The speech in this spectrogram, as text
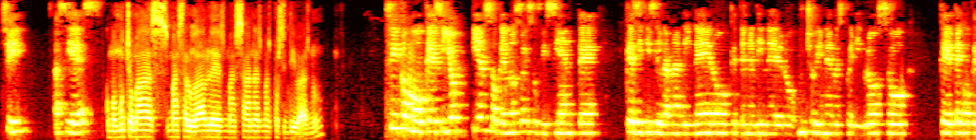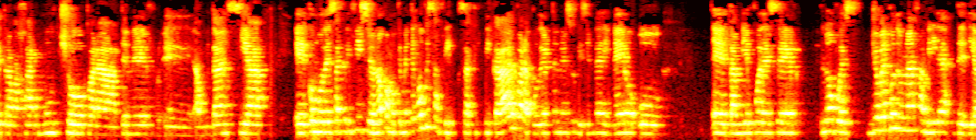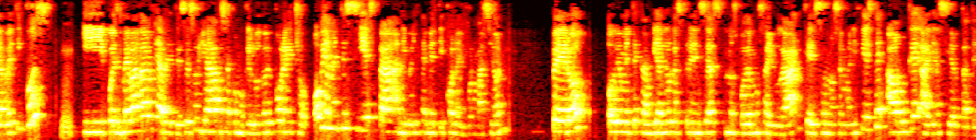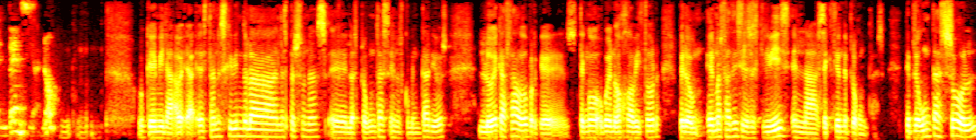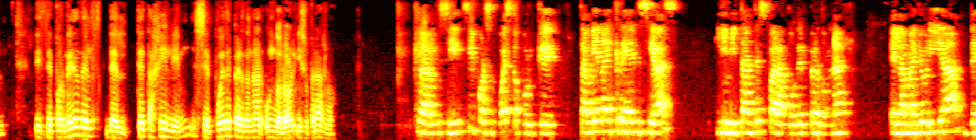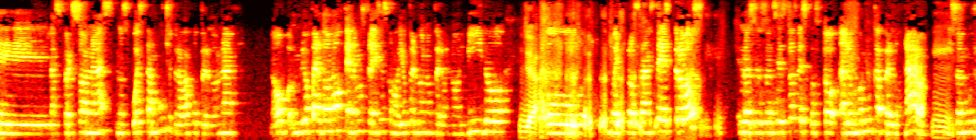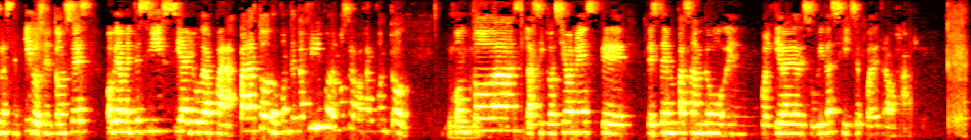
Sí, así es. Como mucho más, más saludables, más sanas, más positivas, ¿no? Sí, como que si yo pienso que no soy suficiente, que es difícil ganar dinero, que tener dinero, mucho dinero es peligroso, que tengo que trabajar mucho para tener eh, abundancia, eh, como de sacrificio, ¿no? Como que me tengo que sacri- sacrificar para poder tener suficiente dinero o eh, también puede ser, no, pues yo vengo de una familia de diabéticos Mm, y pues me va a dar diabetes, eso ya, o sea, como que lo doy por hecho. Obviamente sí está a nivel genético la información, pero obviamente cambiando las creencias nos podemos ayudar que eso no se manifieste, aunque haya cierta tendencia, ¿no? Ok, mira, están escribiendo la- las personas eh, las preguntas en los comentarios. Lo he cazado porque tengo buen ojo avizor, pero es más fácil si les escribís en la sección de preguntas. Te pregunta Sol, dice, por medio del, del Theta Healing se puede perdonar un dolor y superarlo. Claro que sí, sí, por supuesto, porque también hay creencias limitantes para poder perdonar. En la mayoría de las personas nos cuesta mucho trabajo perdonar. ¿no? Yo perdono, tenemos creencias como yo perdono, pero no olvido, Ya. o nuestros ancestros, nuestros ancestros les costó, a lo mejor nunca perdonaron Mm. y son muy resentidos. Entonces, obviamente sí, sí ayuda para, para todo. Con Tetafili podemos trabajar con todo, con todas las situaciones que estén pasando en cualquier área de su vida, sí se puede trabajar.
